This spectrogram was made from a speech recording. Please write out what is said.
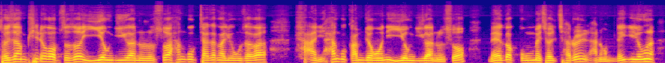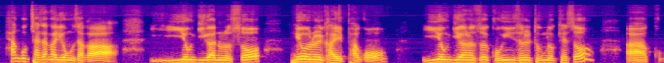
더 이상 필요가 없어서 이용기관으로서 한국자산관리공사가 하- 아니 한국감정원이 이용기관으로서 매각 공매 절차를 하는 겁니다. 이런 건 한국자산관리공사가 이- 이용기관으로서 회원을 가입하고 이용기관으로서 공인인서를 등록해서 아 고-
